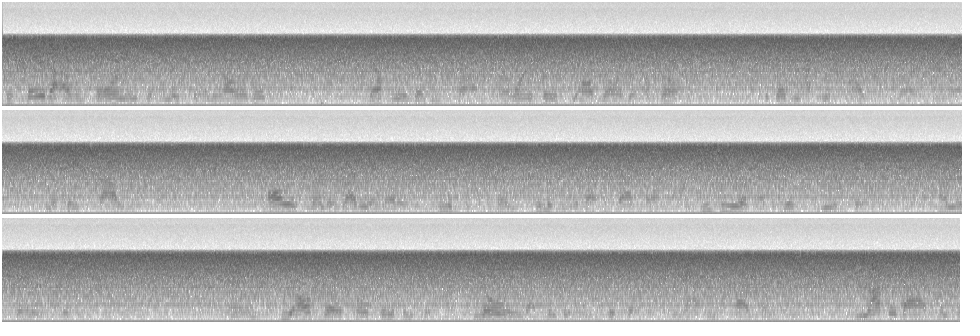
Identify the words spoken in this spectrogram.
to say that I was born into understanding all of this definitely doesn't apply. And I want to say it to all of y'all as well. It doesn't actually apply to you guys in the in the face value. Paul is remember writing a letter to Timothy, telling Timothy about the fact that he grew up as a good Jewish boy, understanding scripture. And he also told Timothy knowing that Timothy understood this in Matthew five seventeen. Do not think I have come to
